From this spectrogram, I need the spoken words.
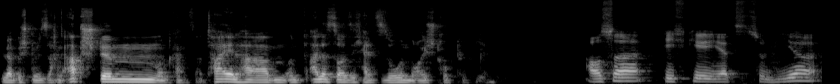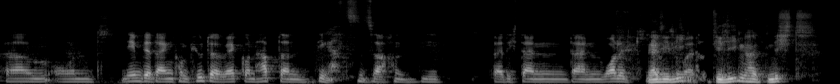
über, bestimmte Sachen abstimmen und kannst da teilhaben und alles soll sich halt so neu strukturieren. Außer ich gehe jetzt zu dir ähm, und nehme dir deinen Computer weg und habe dann die ganzen Sachen, die werde ich deinen dein Wallet Key Ja, die, liegen, die liegen halt nicht,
